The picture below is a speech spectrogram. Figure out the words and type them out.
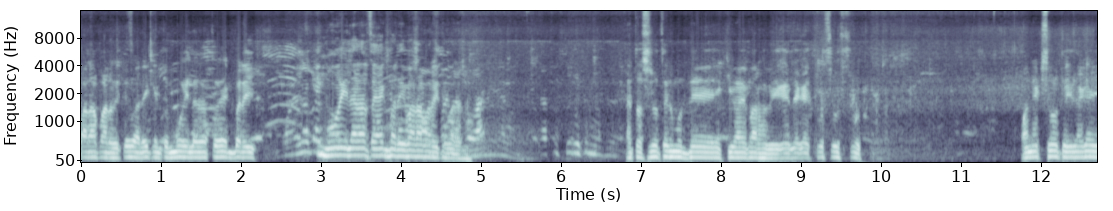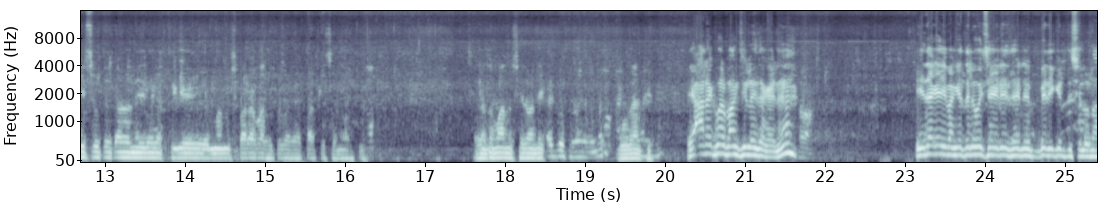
পারাপার হইতে পারে কিন্তু মহিলারা তো একবারেই মহিলারা তো একবারেই পারাপার হইতে পারে না। এত স্রোতের মধ্যে কীভাবে পার হবে? এই জায়গায় প্রচুর স্রোত। অনেক স্রোত এই জায়গায় এই স্রোতের কারণে এই জায়গা থেকে মানুষ পারাপার হতে পারে পারতেছে না আর কি। এখানে তো মানুষের অনেক ভোগান্তি। এই আরেকবার ভাঙছিল এই জায়গায় না? এই জায়গায় ভাঙে তাহলে ওই সাইডে সাইডে ব্যারিকেড দিছিল না?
